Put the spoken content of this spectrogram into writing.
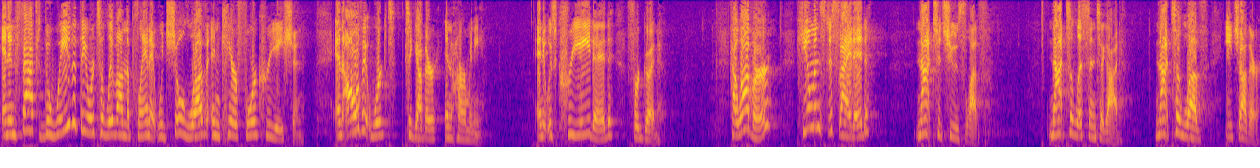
And in fact, the way that they were to live on the planet would show love and care for creation. And all of it worked together in harmony. And it was created for good. However, humans decided not to choose love, not to listen to God, not to love each other.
